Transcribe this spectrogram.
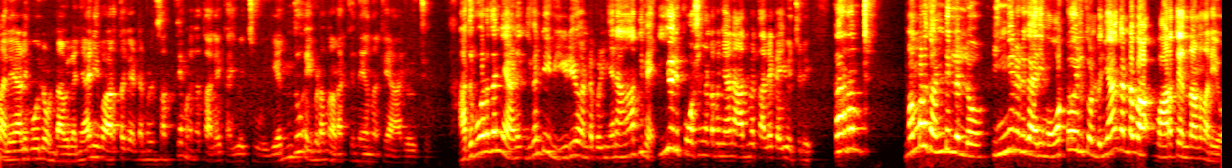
മലയാളി പോലും ഉണ്ടാവില്ല. ഞാൻ ഈ വാർത്ത കേട്ടപ്പോൾ സത്യം പറഞ്ഞ തലയിൽ കൈവച്ചു പോയി. എന്തോ ഇവിടെ നടക്കുന്നതെന്നൊക്കെ ആലോചിച്ചു. അതുപോലെ തന്നെയാണ് ഇവന്റെ ഈ വീഡിയോ കണ്ടപ്പോൾ ഞാൻ ആദ്യമേ ഈ ഒരു പോഷൻ കണ്ടപ്പോൾ ഞാൻ ആദ്യമേ തല കൈവച്ചിട്ട് കാരണം നമ്മൾ കണ്ടില്ലല്ലോ ഇങ്ങനെ ഒരു കാര്യം ഓട്ടോയിൽ കൊണ്ട് ഞാൻ കണ്ട വാർത്ത എന്താണെന്ന് അറിയോ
